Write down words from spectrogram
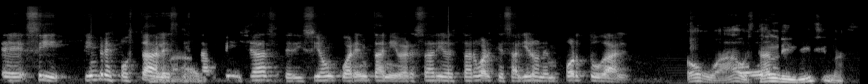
eh, sí, timbres postales, Wow. estampillas, edición 40 aniversario de Star Wars que salieron en Portugal. Oh, wow, están lindísimas.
